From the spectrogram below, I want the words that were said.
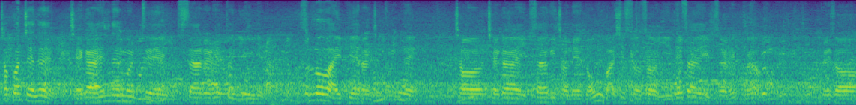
첫 번째는 제가 핸드몰트에 입사를 했던 이유입니다. Slow IPA라는 제품인데 저 제가 입사하기 전에 너무 맛있어서 이 회사에 입사를 했고요. 그래서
